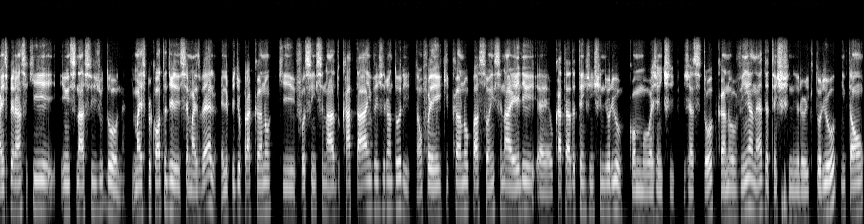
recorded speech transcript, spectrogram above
a esperança que eu ensinasse judô, né? Mas por conta de ser mais velho, ele pediu para Kano que fosse ensinado kata em vez de randori. Então foi aí que Kano passou a ensinar ele é, o kata da Tenshin Shinryu. Como a gente já citou, Kano vinha, né, da Tenshin Shinryu. Então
